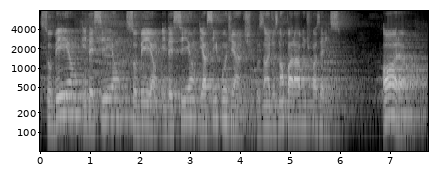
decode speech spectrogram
Subiam e desciam, subiam e desciam, e assim por diante. Os anjos não paravam de fazer isso. Ora,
